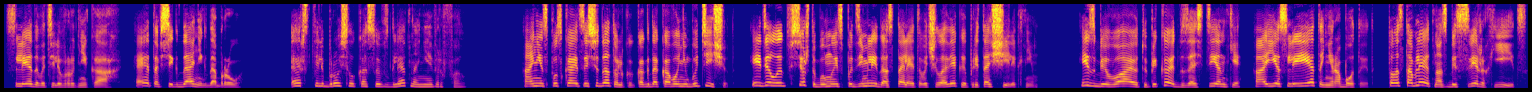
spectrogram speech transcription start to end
«Следователи в рудниках. Это всегда не к добру». Эрстель бросил косой взгляд на Неверфелл. «Они спускаются сюда только, когда кого-нибудь ищут, и делают все, чтобы мы из-под земли достали этого человека и притащили к ним. Избивают, упекают в застенки, а если и это не работает, то оставляют нас без свежих яиц».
